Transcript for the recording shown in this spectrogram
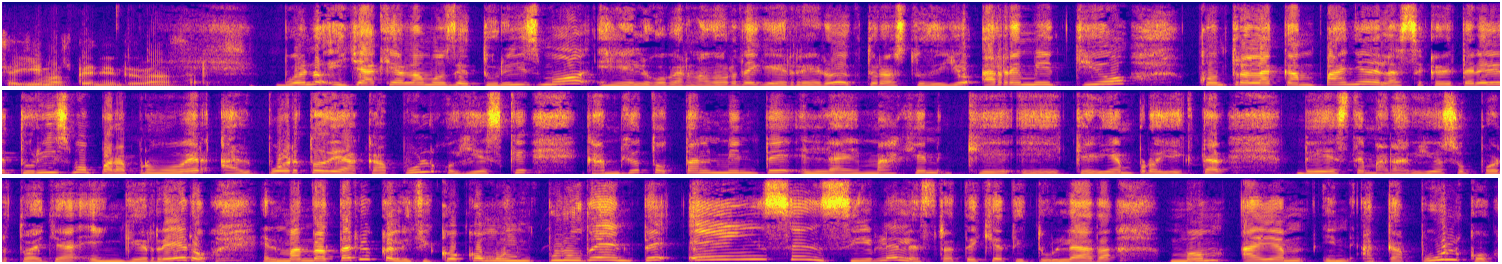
Seguimos pendientes, buenas tardes. Bueno, y ya que hablamos de turismo, el gobernador de Guerrero, Héctor Astudillo, arremetió contra la campaña de la Secretaría de Turismo para promover al puerto de Acapulco. Y es que cambió totalmente la imagen que eh, querían proyectar de este maravilloso puerto allá en Guerrero. El mandatario calificó como imprudente e insensible la estrategia titulada Mom I Am in Acapulco,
